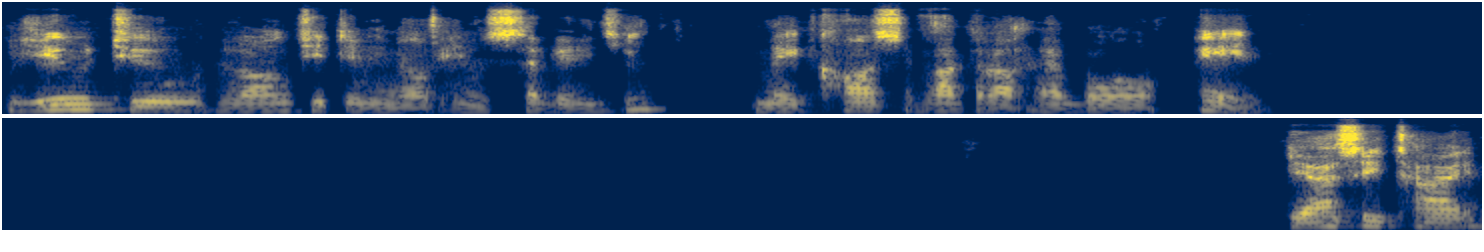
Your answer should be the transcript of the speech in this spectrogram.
due to longitudinal instability may cause lateral elbow pain. The ASIC type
